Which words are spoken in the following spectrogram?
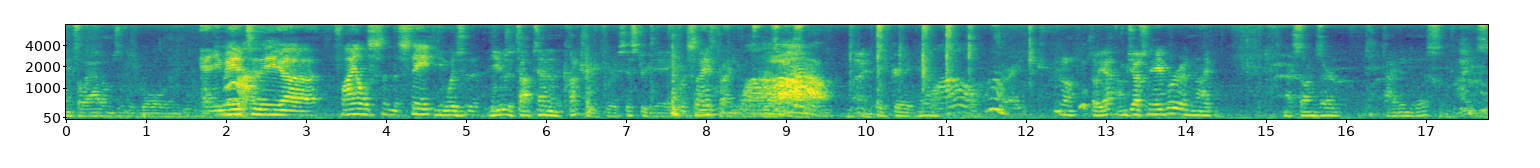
Ansel Adams in his role, and And he made it to the, uh, finals in the state. he was he was a top ten in the country for his history day. For science project. Wow. Eighth grade, yeah. Wow. You so yeah, I'm Jeff's neighbor, and I, my sons are tied into this. And Nice.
